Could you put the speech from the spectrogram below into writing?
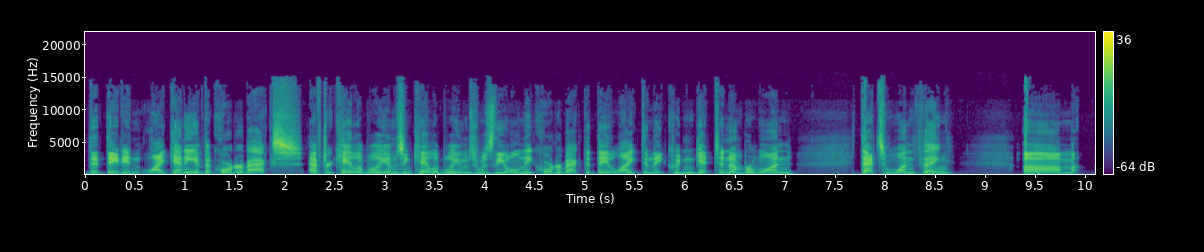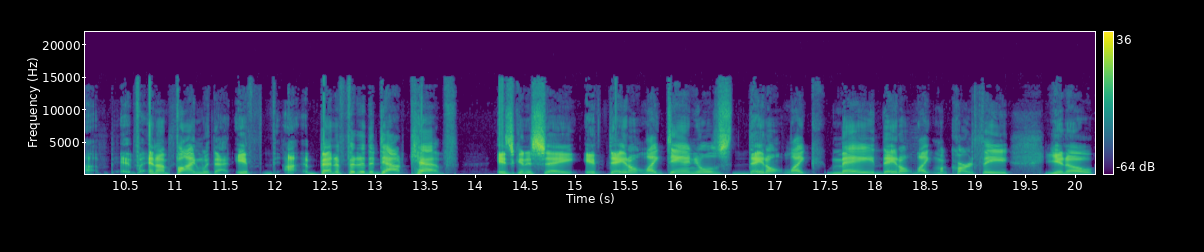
that they didn't like any of the quarterbacks after Caleb Williams, and Caleb Williams was the only quarterback that they liked, and they couldn't get to number one, that's one thing. Um, if, and I'm fine with that. If uh, benefit of the doubt, Kev, is going to say if they don't like Daniels, they don't like Maye, they don't like McCarthy, you know,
